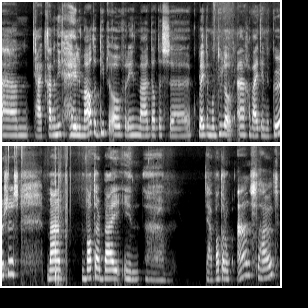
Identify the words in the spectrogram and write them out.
Um, ja, ik ga er niet helemaal de diepte over in, maar dat is uh, een complete module ook aangeweid in de cursus. Maar wat daarbij in, uh, ja, wat daarop aansluit,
